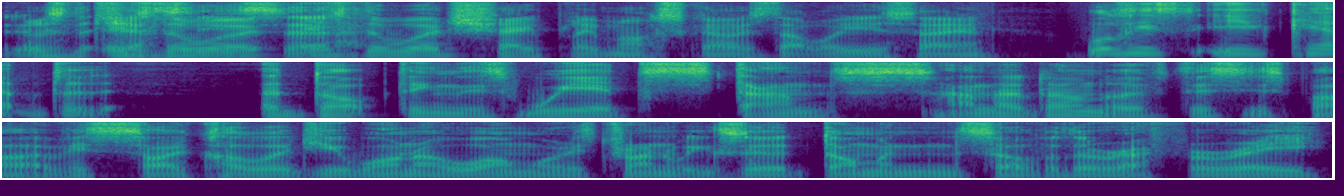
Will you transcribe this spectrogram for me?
is, is the word uh, is the word shapely Moscow? Is that what you're saying? Well, he's, he kept adopting this weird stance. And I don't know if this is part of his psychology 101, where he's trying to exert dominance over the referee.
